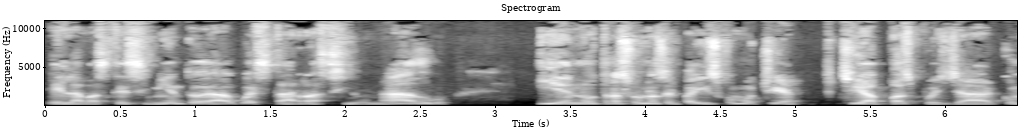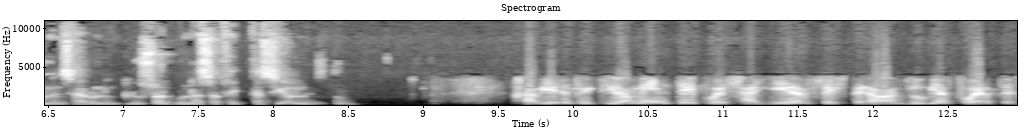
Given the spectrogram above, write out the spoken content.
el abastecimiento de agua está racionado, y en otras zonas del país como Chiapas, pues ya comenzaron incluso algunas afectaciones, ¿no? Javier, efectivamente, pues ayer se esperaban lluvias fuertes,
